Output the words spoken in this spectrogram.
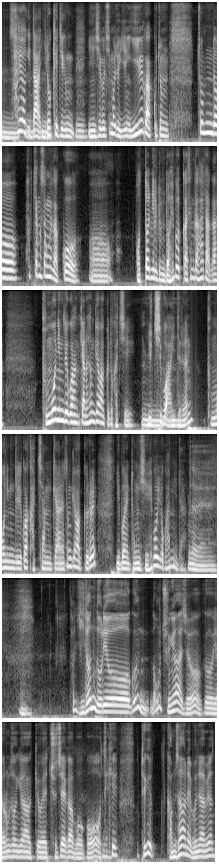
음. 사역이다. 음, 음. 이렇게 지금 음. 인식을 심어줘. 이제 이 일 갖고 좀 좀 더 확장성을 갖고 어 어떤 일을 좀 더 해볼까 생각하다가 부모님들과 함께하는 성경학교도 같이 음. 유치부 아이들은 부모님들과 같이 함께하는 성경학교를 이번에 동시에 해보려고 합니다. 네. 음. 이런 노력은 너무 중요하죠. 그 여름 성경학교의 주제가 뭐고 네. 특히 되게 감사하네 뭐냐면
